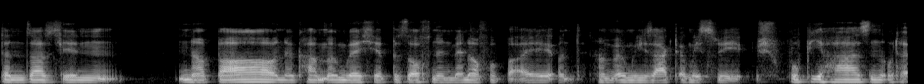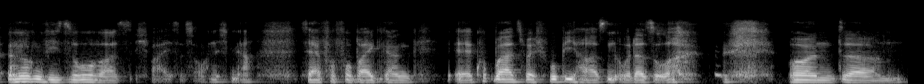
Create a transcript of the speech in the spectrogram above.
dann saß ich in einer Bar und dann kamen irgendwelche besoffenen Männer vorbei und haben irgendwie gesagt, irgendwie so wie Schwuppihasen oder irgendwie sowas. Ich weiß es auch nicht mehr. Ist einfach vorbeigegangen. Äh, guck mal, zwei Schwuppihasen oder so. Und ähm,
